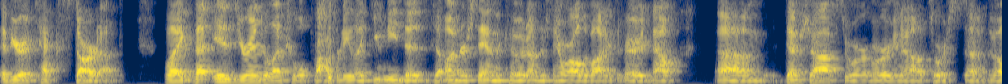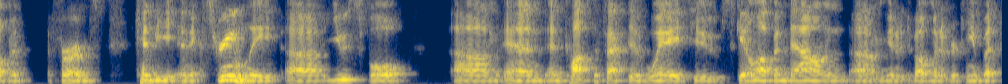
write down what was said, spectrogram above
if you're a tech startup. Like that is your intellectual property. Like you need to to understand the code understand where all the bodies are buried. Now um, dev shops or, or you know outsourced uh, development firms can be an extremely uh, useful um, and and cost effective way to scale up and down um, you know development of your team. But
